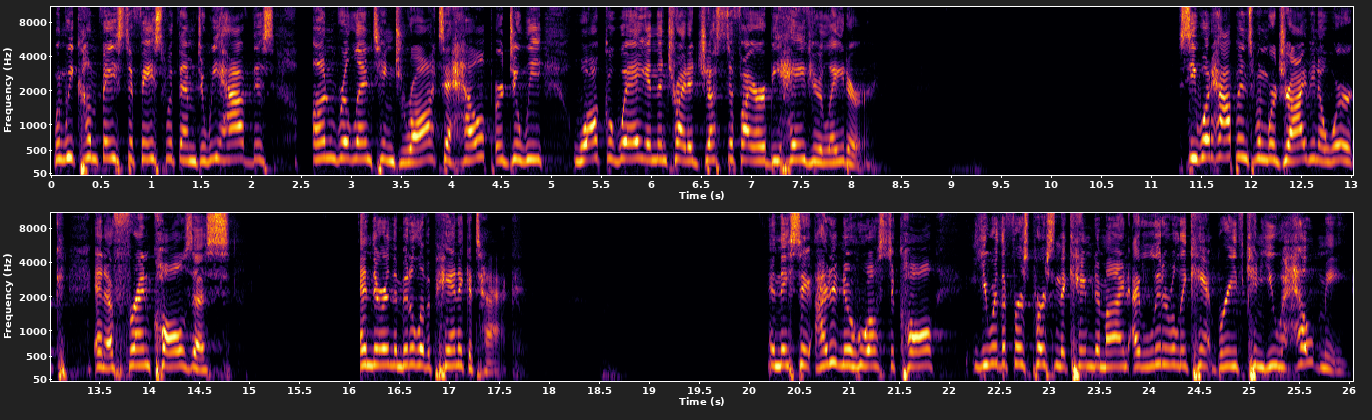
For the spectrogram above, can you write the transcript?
When we come face to face with them, do we have this unrelenting draw to help, or do we walk away and then try to justify our behavior later? See what happens when we're driving to work and a friend calls us and they're in the middle of a panic attack. And they say, I didn't know who else to call. You were the first person that came to mind. I literally can't breathe. Can you help me?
